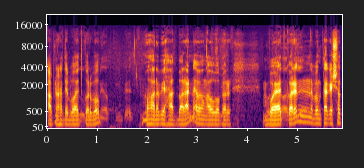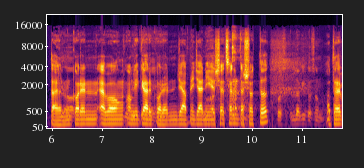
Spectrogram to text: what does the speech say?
আপনার হাতে বয়াত করব। মহানবী হাত বাড়ান এবং আবহাওয়ার বয়াত করেন এবং তাকে সত্যায়ন করেন এবং অঙ্গীকার করেন যে আপনি যা নিয়ে এসেছেন তা সত্য। অতএব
